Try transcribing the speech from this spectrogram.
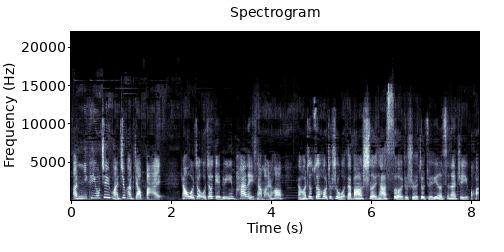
啊，你可以用这一款，这款比较白。然后我就我就给绿茵拍了一下嘛，然后。然后就最后就是我再帮他试了一下色，就是就决定了现在这一款。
